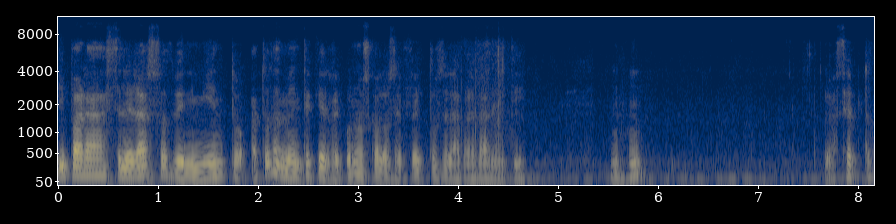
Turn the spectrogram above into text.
y para acelerar su advenimiento a toda mente que reconozca los efectos de la verdad en ti. Lo acepto.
